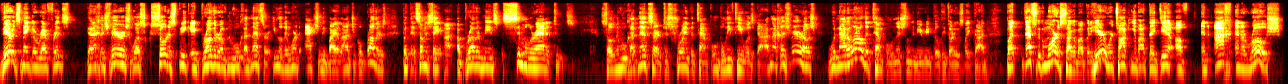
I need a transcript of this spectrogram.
There, it's making a reference that Achashverosh was, so to speak, a brother of Nebuchadnezzar, even though they weren't actually biological brothers. But they, some say a, a brother means similar attitudes. So Nebuchadnezzar destroyed the temple and believed he was God. And Achashverosh would not allow the temple initially to be rebuilt. He thought he was like God. But that's what the Gemara is talking about. But here we're talking about the idea of an ach and a rosh,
